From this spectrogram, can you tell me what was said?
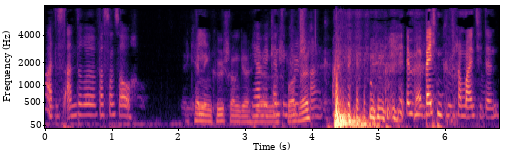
alles andere, was sonst auch. Wir kennen den Kühlschrank ja hier Ja, wir in kennen den Sportwelt. Kühlschrank. Äh, welchen Kühlschrank meint ihr denn?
